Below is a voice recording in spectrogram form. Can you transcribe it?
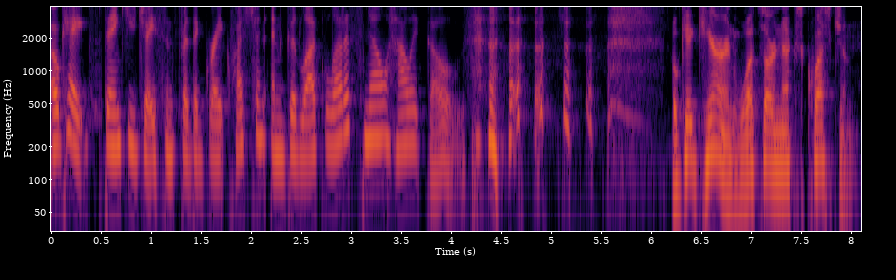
Okay. Thank you, Jason, for the great question and good luck. Let us know how it goes. okay, Karen, what's our next question?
